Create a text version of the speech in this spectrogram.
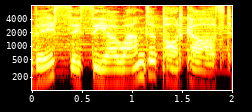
This is the Oanda Podcast.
